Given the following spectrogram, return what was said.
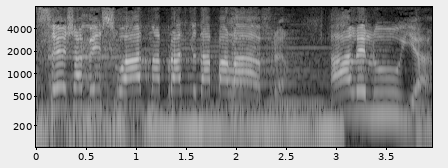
Seja abençoado na prática da palavra. Aleluia.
